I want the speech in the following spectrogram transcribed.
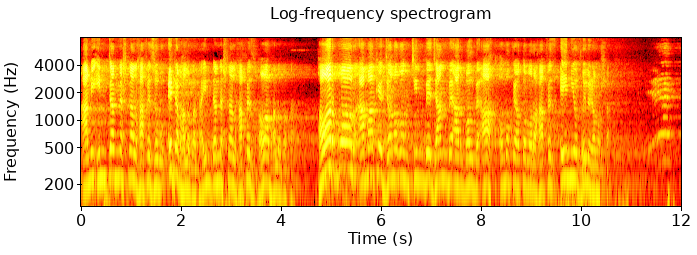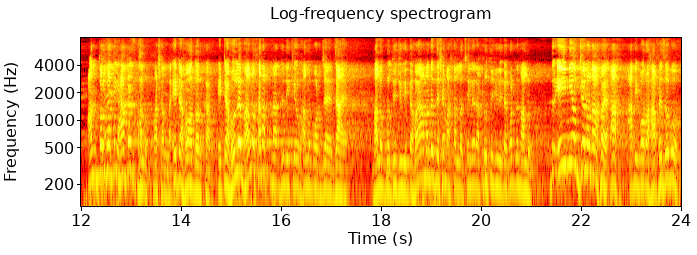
আমি ইন্টারন্যাশনাল হাফেজ হব, এটা ভালো কথা। ইন্টারন্যাশনাল হাফেজ হওয়া ভালো কথা। হওয়ার পর আমাকে জনগণ চিনবে, জানবে আর বলবে, আহ, অমুকে অত বড় হাফেজ, এই নিয়ত হইলে সমস্যা। আন্তর্জাতিক হাফেজ ভালো মাসাল্লাহ এটা হওয়া দরকার। এটা হলে ভালো, খারাপ না, যদি কেউ ভালো পর্যায়ে যায়, ভালো প্রতিযোগিতা হয়। আমাদের দেশে মাসাল্লাহ ছেলেরা প্রতিযোগিতা করতে ভালো। কিন্তু এই নিয়োগ যেন না হয়, আহ, আমি বড় হাফেজ হব,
